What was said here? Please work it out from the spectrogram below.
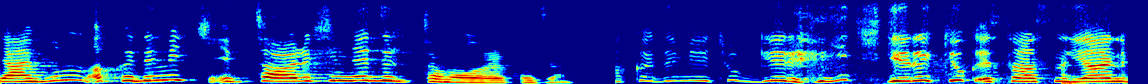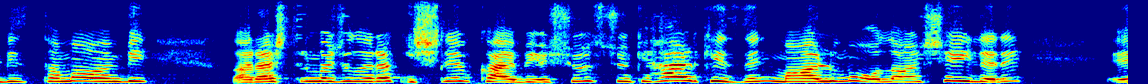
Yani bunun akademik tarifi nedir tam olarak hocam? Akademiye çok gere hiç gerek yok esasında. Yani biz tamamen bir araştırmacı olarak işlev kaybı yaşıyoruz. Çünkü herkesin malumu olan şeyleri e,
